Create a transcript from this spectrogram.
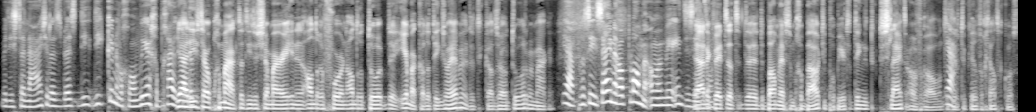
Met die stellage, dat is best. Die, die kunnen we gewoon weer gebruiken. Ja, die Dat- is daarop gemaakt. Dat hij dus zeg maar in een andere voor een andere toren. De Irma kan dat ding zo hebben. Dat kan zo een toren ermee maken. Ja, precies. Zijn er al plannen om hem weer in te zetten? Ja, ik weet dat de, de BAM heeft hem gebouwd. Die probeert dat ding natuurlijk te slijten overal. Want dat Ja. heeft natuurlijk heel veel geld gekost.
